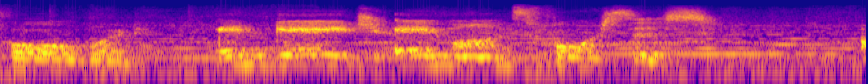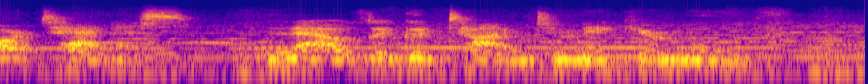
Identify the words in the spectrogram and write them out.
Forward. Engage Amon's forces. Artanis, now's a good time to make your move.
